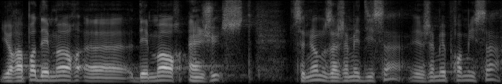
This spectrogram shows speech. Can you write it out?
il n'y aura pas des morts, euh, des morts injustes. Le Seigneur ne nous a jamais dit ça, il n'a jamais promis ça,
